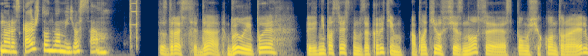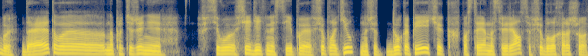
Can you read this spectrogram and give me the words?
но расскажет он вам ее сам. Здравствуйте, да. Было ИП, перед непосредственным закрытием оплатил все взносы с помощью контура Эльбы. До этого на протяжении всего, всей деятельности ИП все платил, значит, до копеечек, постоянно сверялся, все было хорошо.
